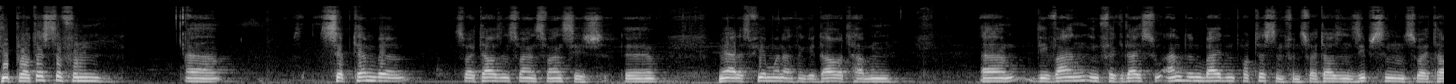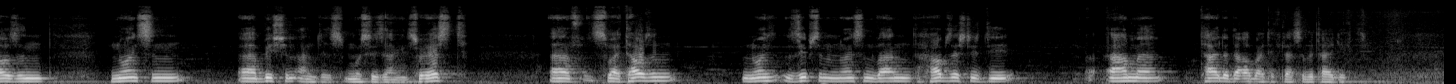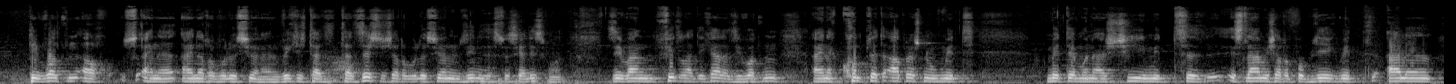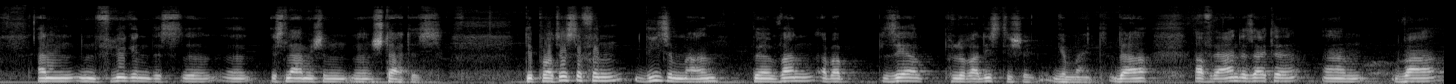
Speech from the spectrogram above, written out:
Die Proteste von äh, September 2022, die mehr als vier Monate gedauert haben, äh, die waren im Vergleich zu anderen beiden Protesten von 2017 und 2019 ein bisschen anders, muss ich sagen. Zuerst 2017 äh, 17 und 19 waren hauptsächlich die armen Teile der Arbeiterklasse beteiligt. Die wollten auch eine, eine Revolution, eine wirklich tatsächliche Revolution im Sinne des Sozialismus. Sie waren viel radikaler. Sie wollten eine komplette Abrechnung mit, mit der Monarchie, mit äh, Islamischer Republik, mit allen, allen Flügen des äh, äh islamischen äh, Staates. Die Proteste von diesem Mann waren aber sehr pluralistisch gemeint. Da auf der anderen Seite ähm, war,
